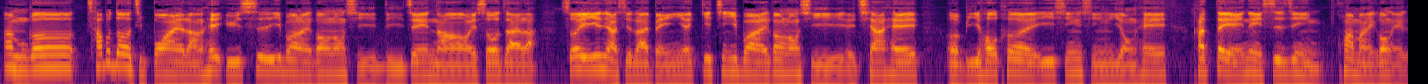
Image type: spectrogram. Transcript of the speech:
啊。不过差不多一半的人，迄鱼刺一般来讲拢是伫这脑的所在啦。所以，伊若是来便于的急诊，一般来讲拢是会请迄耳鼻喉科的医生先用迄较短的内视镜看觅讲会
